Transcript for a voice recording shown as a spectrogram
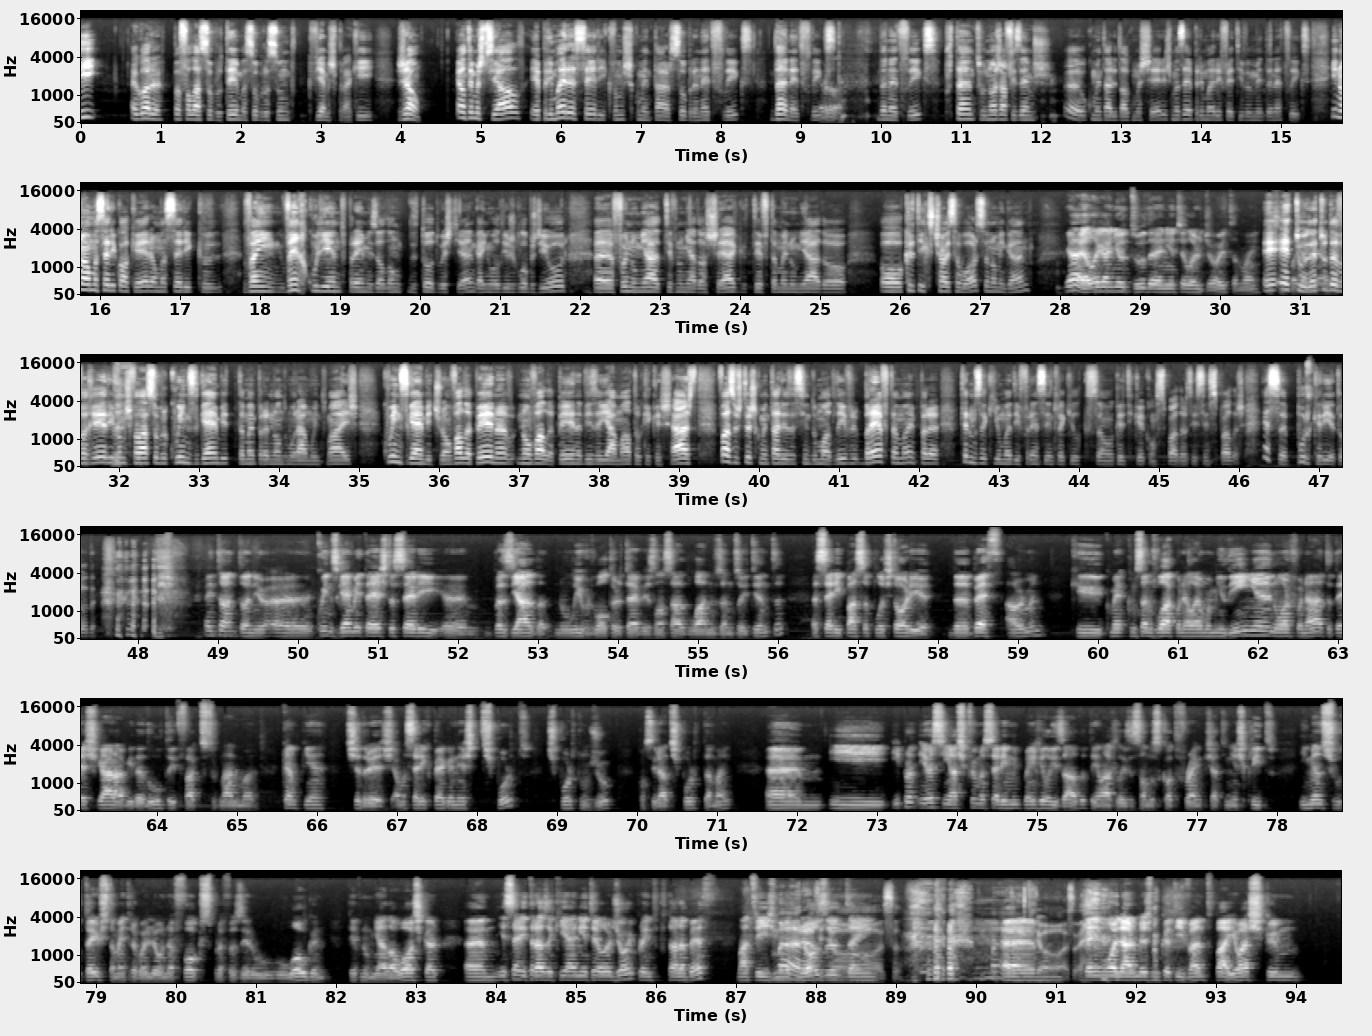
E agora, para falar sobre o tema, sobre o assunto que viemos para aqui, João, é um tema especial, é a primeira série que vamos comentar sobre a Netflix, da Netflix. É da Netflix, portanto, nós já fizemos uh, o comentário de algumas séries, mas é a primeira efetivamente da Netflix. E não é uma série qualquer, é uma série que vem, vem recolhendo prémios ao longo de todo este ano, ganhou ali os Globos de Ouro, uh, foi nomeado, teve nomeado ao SHAG, teve também nomeado ao, ao Critics' Choice Awards, se eu não me engano. Yeah, ela ganhou tudo, a Anya Taylor-Joy também. É, é tudo, é tudo a varrer e vamos falar sobre Queen's Gambit também para não demorar muito mais. Queen's Gambit, João, vale a pena? Não vale a pena? Diz aí à malta o que é que achaste. Faz os teus comentários assim do modo livre, breve também para termos aqui uma diferença entre aquilo que são a crítica com spoilers e sem spoilers. Essa porcaria toda. Então, António, uh, Queen's Gambit é esta série uh, baseada no livro de Walter Tevis lançado lá nos anos 80 a série passa pela história da Beth Harmon, que come começamos lá quando ela é uma miudinha, no orfanato, até chegar à vida adulta e de facto se tornar uma campeã de xadrez. É uma série que pega neste desporto, desporto, um jogo, considerado desporto também. Um, e, e pronto, eu assim acho que foi uma série muito bem realizada. Tem lá a realização do Scott Frank, que já tinha escrito imensos roteiros, também trabalhou na Fox para fazer o, o Logan, teve nomeado ao Oscar. Um, e a série traz aqui a Anya Taylor-Joy para interpretar a Beth, uma atriz maravilhosa, maravilhosa. tem maravilhosa. Um, tem um olhar mesmo cativante. Pá, eu acho que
